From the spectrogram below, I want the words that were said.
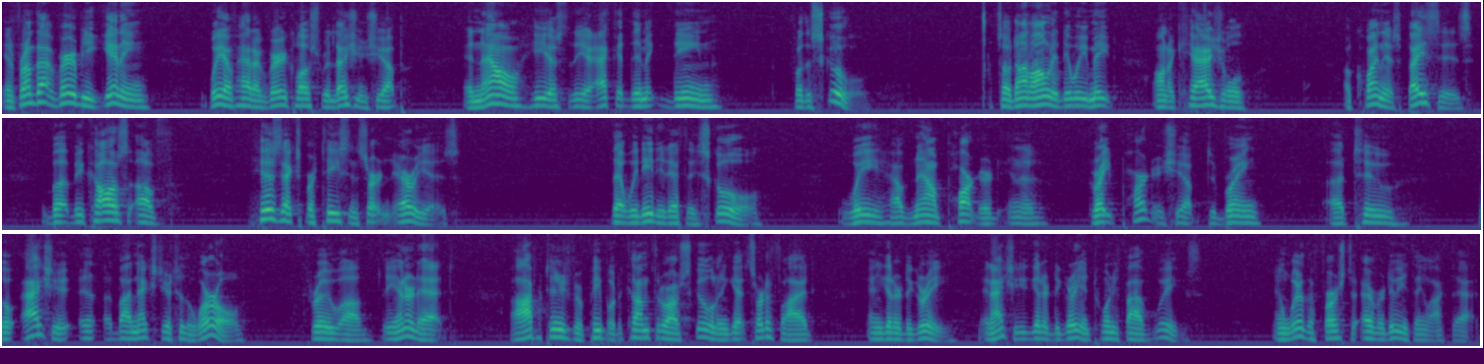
And from that very beginning, we have had a very close relationship. And now he is the academic dean for the school. So not only do we meet on a casual acquaintance basis, but because of his expertise in certain areas that we needed at the school, we have now partnered in a great partnership to bring uh, to the actually uh, by next year to the world through uh, the internet opportunity for people to come through our school and get certified and get a degree. And actually, you get a degree in 25 weeks. And we're the first to ever do anything like that.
